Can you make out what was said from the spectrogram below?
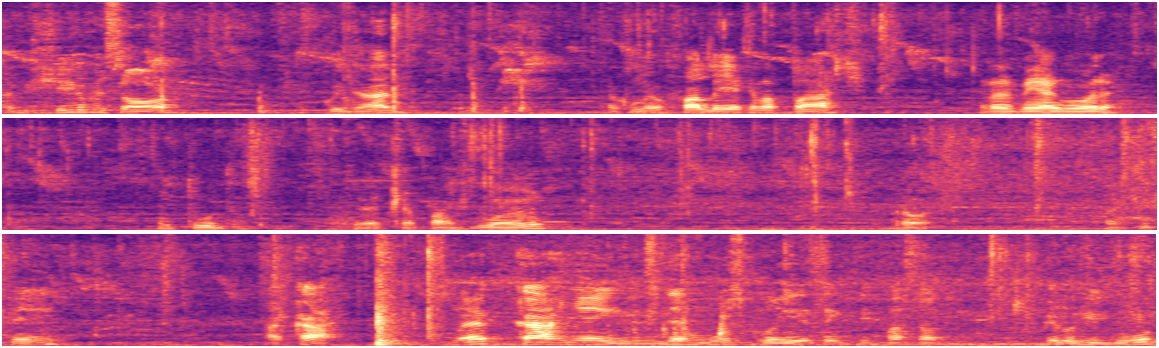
A bexiga, pessoal, ó. Cuidado. Então, como eu falei, aquela parte, ela vem agora com tudo. Aqui é a parte do ano. Pronto. Aqui tem a carne. Não é carne ainda, ainda é músculo ainda, tem que passar pelo rigor.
